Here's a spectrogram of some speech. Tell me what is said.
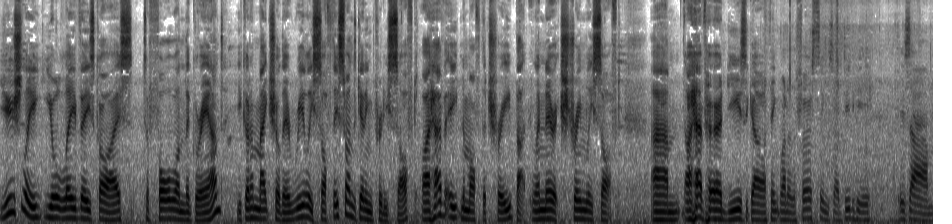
Usually you'll leave these guys to fall on the ground. You've got to make sure they're really soft. This one's getting pretty soft. I have eaten them off the tree, but when they're extremely soft, um, I have heard years ago, I think one of the first things I did here is um,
